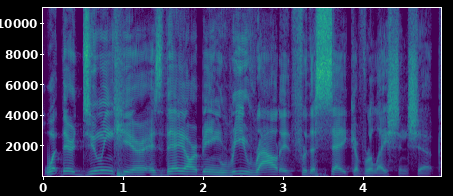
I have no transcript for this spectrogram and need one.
What they're doing here is they are being rerouted for the sake of relationship.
